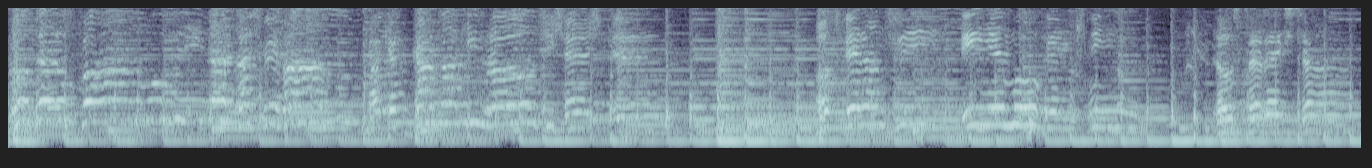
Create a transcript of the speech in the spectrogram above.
W hotelu fan mówi na taśmie mam Tak jak w gardłach im rodzi się śpiew. Otwieram drzwi i nie mówię już nic. Do czterech ścian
